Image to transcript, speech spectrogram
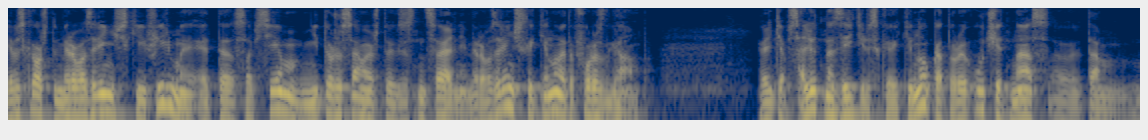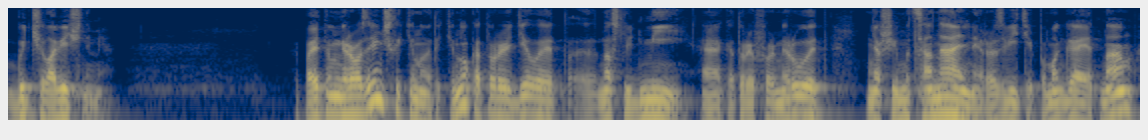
я бы сказал, что мировоззренческие фильмы – это совсем не то же самое, что экзистенциальное. Мировоззренческое кино – это Форест Гамп. Говорите, абсолютно зрительское кино, которое учит нас э, там, быть человечными. Поэтому мировоззренческое кино – это кино, которое делает э, нас людьми, э, которое формирует наше эмоциональное развитие, помогает нам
